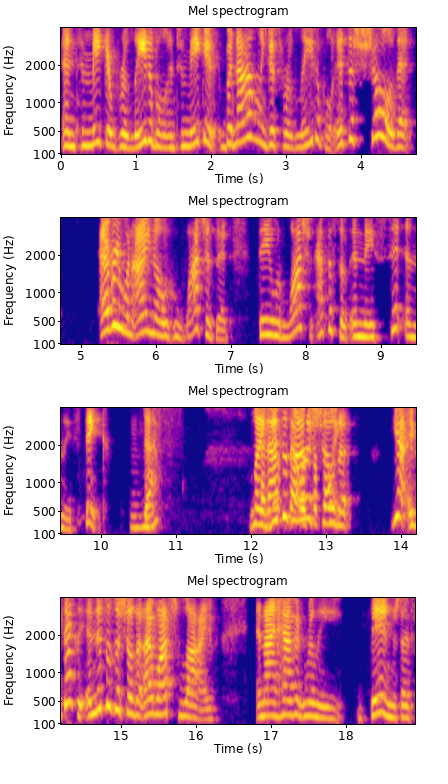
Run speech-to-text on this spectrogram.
and to make it relatable and to make it but not only just relatable it's a show that everyone i know who watches it they would watch an episode and they sit and they think mm-hmm. Yes. like And this is not a show point. that yeah exactly and this was a show that i watched live and i haven't really binged i've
